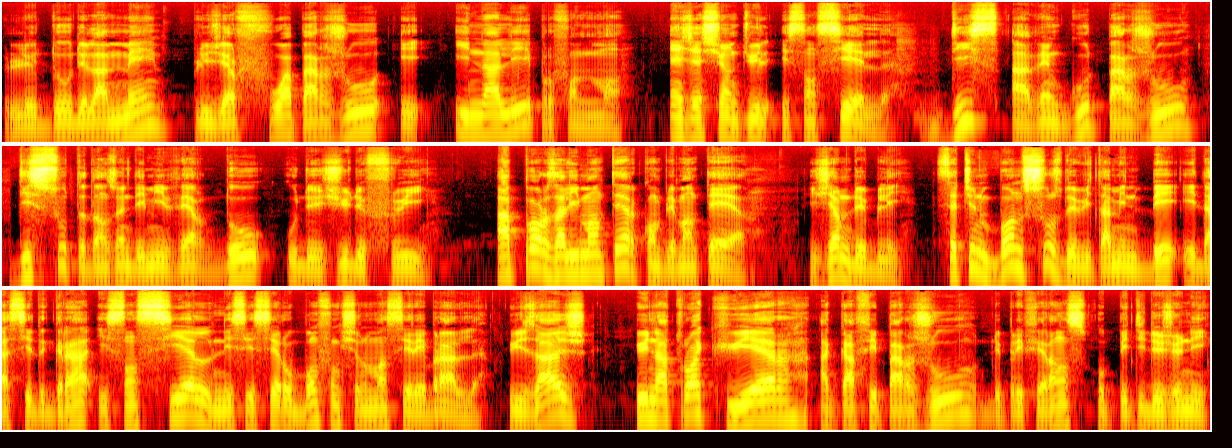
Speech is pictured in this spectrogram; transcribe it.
le dos de la main plusieurs fois par jour et inhaler profondément. Ingestion d'huile essentielle 10 à 20 gouttes par jour dissoutes dans un demi-verre d'eau ou de jus de fruits. Apports alimentaires complémentaires. Germe de blé. C'est une bonne source de vitamine B et d'acides gras essentiels nécessaires au bon fonctionnement cérébral. Usage 1 à 3 cuillères à café par jour, de préférence au petit déjeuner.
